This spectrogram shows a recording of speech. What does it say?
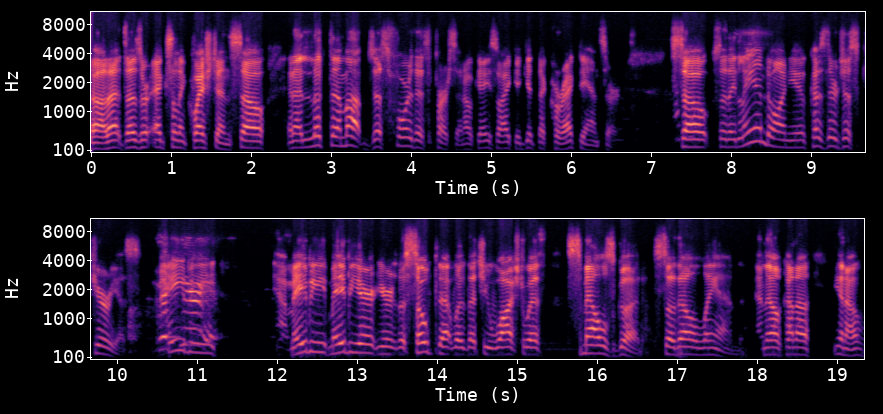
Uh, that those are excellent questions. So, and I looked them up just for this person, okay, so I could get the correct answer. So, so they land on you because they're just curious. They're maybe, curious. Yeah, maybe, maybe your your the soap that was that you washed with smells good, so they'll land and they'll kind of, you know,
